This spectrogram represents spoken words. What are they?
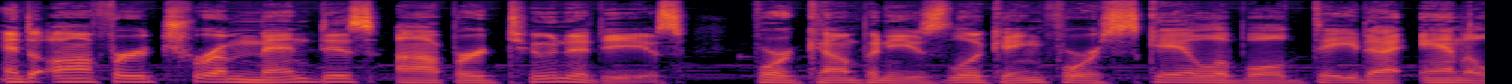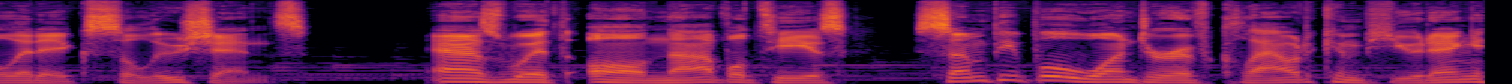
and offer tremendous opportunities for companies looking for scalable data analytics solutions. As with all novelties, some people wonder if cloud computing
